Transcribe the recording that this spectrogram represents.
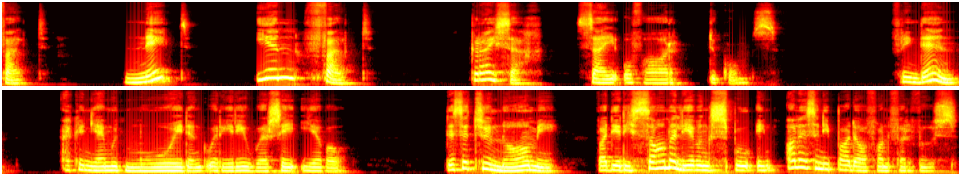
fout net een fout kruisig sy of haar toekoms vriendin ek en jy moet mooi dink oor hierdie hoor sê ewel dis 'n tsunami wat deur die samelewing spoel en alles in die pad daarvan verwoes.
